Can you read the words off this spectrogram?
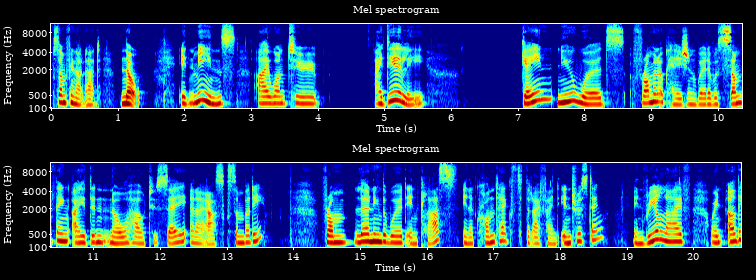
something like that. No. It means I want to ideally gain new words from an occasion where there was something I didn't know how to say and I asked somebody. From learning the word in class in a context that I find interesting, in real life, or in other,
